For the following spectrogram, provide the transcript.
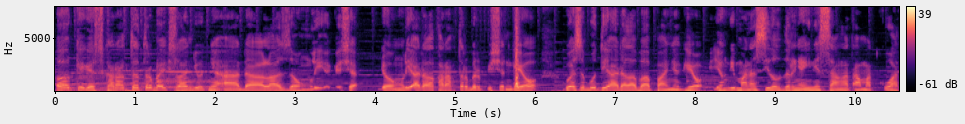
Oke guys, karakter terbaik selanjutnya adalah Zhongli ya guys ya. Zhongli adalah karakter bervision Geo. Gua sebut dia adalah bapaknya Geo, yang di mana shieldernya ini sangat amat kuat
